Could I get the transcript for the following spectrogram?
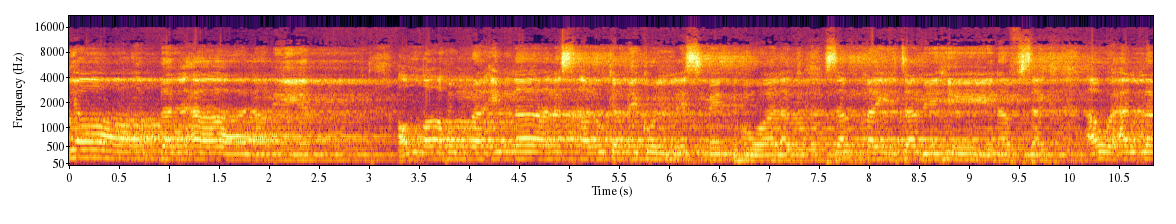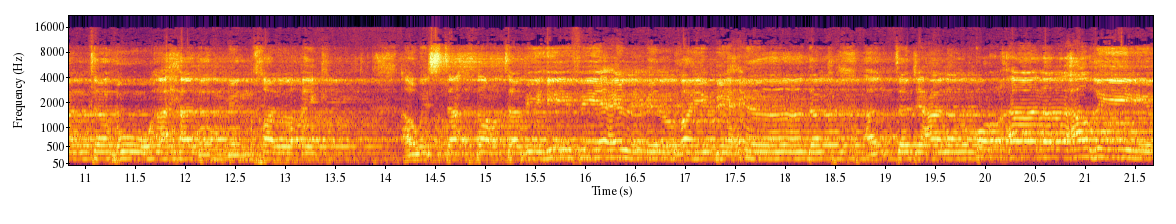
يا رب العالمين. اللهم إنا نسألك بكل اسم هو لك. سميت به نفسك أو علمته أحدا من خلقك. أو استأثرت به في علم الغيب عندك أن تجعل القرآن العظيم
